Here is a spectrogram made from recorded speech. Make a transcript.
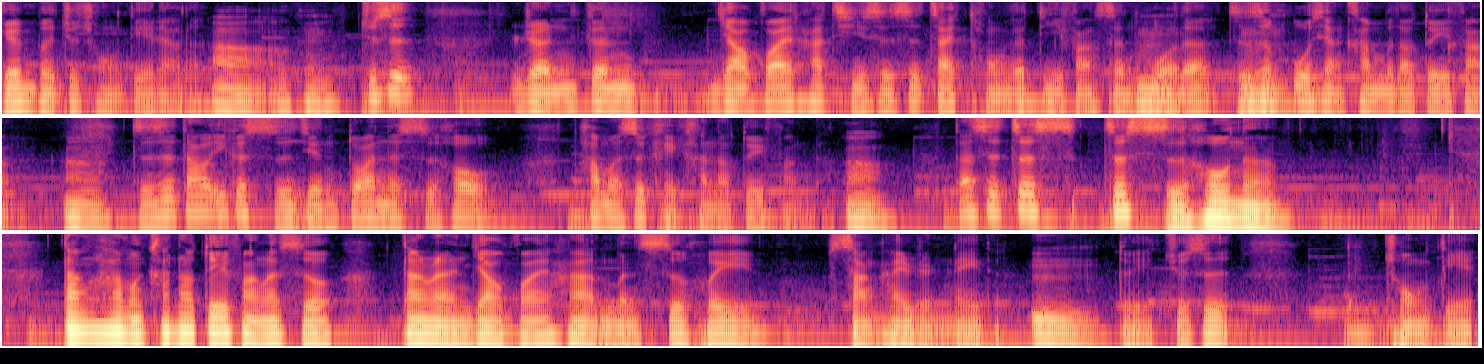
原本就重叠了的，啊，OK，就是人跟妖怪它其实是在同一个地方生活的，只是互相看不到对方。嗯只是到一个时间段的时候，他们是可以看到对方的。嗯但是这时这时候呢，当他们看到对方的时候，当然妖怪他们是会伤害人类的，嗯对，就是重叠。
